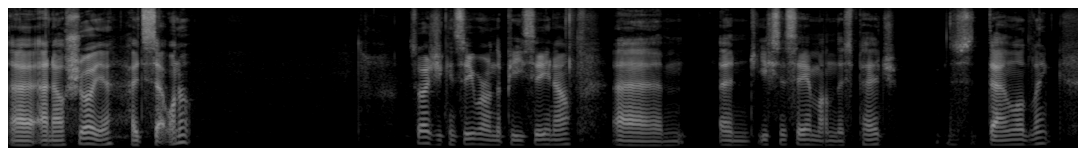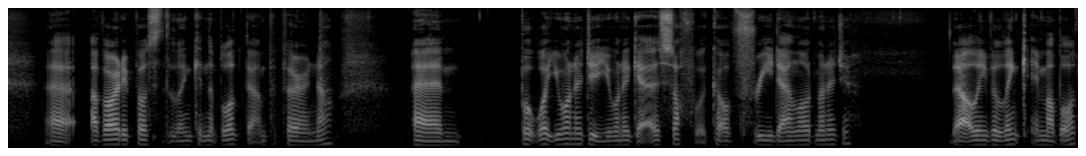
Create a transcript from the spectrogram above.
uh, and I'll show you how to set one up. So as you can see we're on the PC now um, and you can see I'm on this page. This is download link. Uh, I've already posted the link in the blog that I'm preparing now. Um, but what you want to do, you want to get a software called Free Download Manager. That I'll leave a link in my blog.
